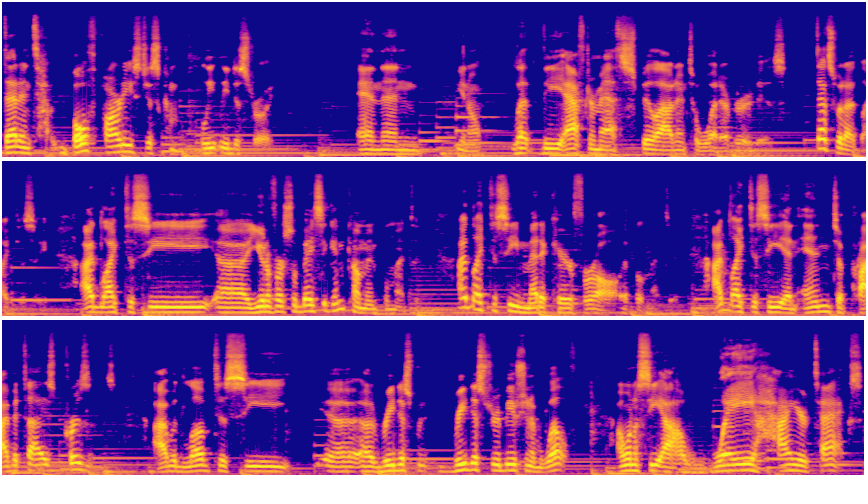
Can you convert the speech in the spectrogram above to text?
that enti- both parties just completely destroyed, and then you know let the aftermath spill out into whatever it is. That's what I'd like to see. I'd like to see uh, universal basic income implemented. I'd like to see Medicare for all implemented. I'd like to see an end to privatized prisons. I would love to see uh, a redist- redistribution of wealth. I want to see a way higher tax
